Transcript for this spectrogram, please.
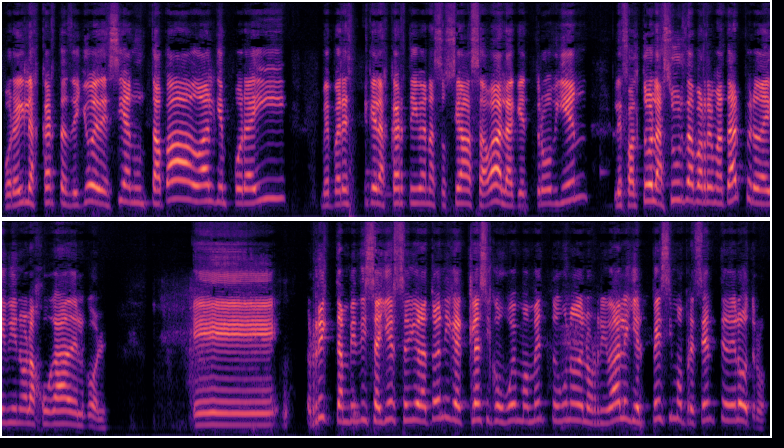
Por ahí las cartas de Joe decían un tapado, alguien por ahí. Me parece que las cartas iban asociadas a Zavala, que entró bien, le faltó la zurda para rematar, pero de ahí vino la jugada del gol. Eh, Rick también dice, ayer se dio la tónica, el clásico buen momento de uno de los rivales y el pésimo presente del otro.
